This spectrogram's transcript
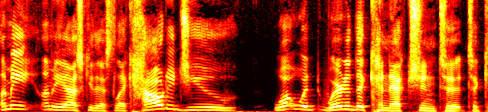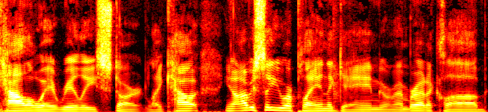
let me let me ask you this: like, how did you? What would where did the connection to to Callaway really start? Like how you know obviously you were playing the game, you remember at a club.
